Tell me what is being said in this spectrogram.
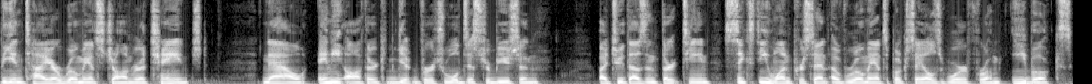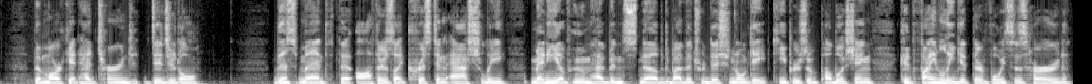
the entire romance genre changed. Now, any author can get virtual distribution. By 2013, 61% of romance book sales were from ebooks. The market had turned digital. This meant that authors like Kristen Ashley, many of whom had been snubbed by the traditional gatekeepers of publishing, could finally get their voices heard.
